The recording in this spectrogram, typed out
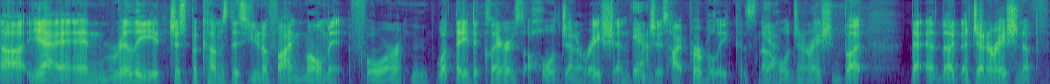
uh, yeah, and really it just becomes this unifying moment for what they declare as a whole generation. Yeah. which is hyperbole because not a whole generation, but that a, a generation of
